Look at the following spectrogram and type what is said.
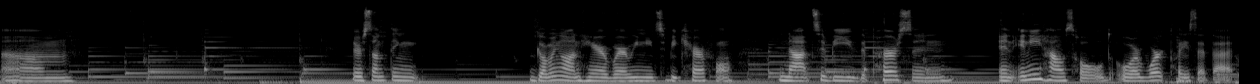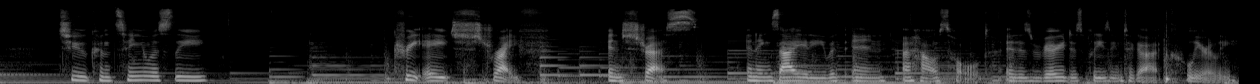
um, there's something going on here where we need to be careful not to be the person in any household or workplace at that to continuously create strife and stress and anxiety within a household. It is very displeasing to God, clearly.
